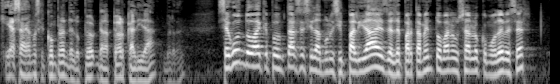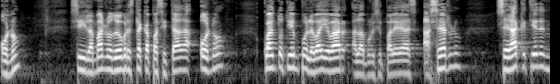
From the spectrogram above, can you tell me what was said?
que ya sabemos que compran de, lo peor, de la peor calidad, ¿verdad? Segundo, hay que preguntarse si las municipalidades del departamento van a usarlo como debe ser o no, si la mano de obra está capacitada o no, cuánto tiempo le va a llevar a las municipalidades hacerlo, será que tienen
